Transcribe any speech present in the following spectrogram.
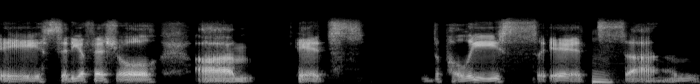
a city official, um, it's the police, it's mm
